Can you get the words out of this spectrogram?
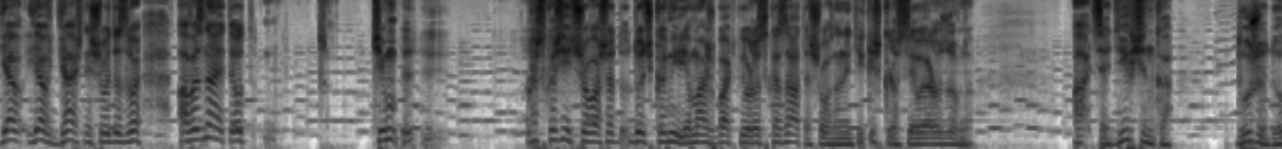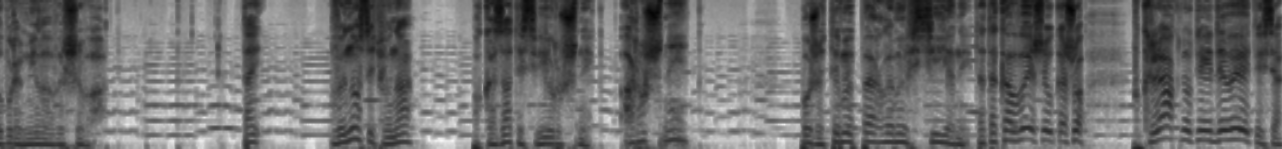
я, я вдячний, що ви дозволили. А ви знаєте, от чим. е, е, Розкажіть, що ваша дочка мій, я маю ж батькові розказати, що вона не тільки ж красива і розумна, а ця дівчинка дуже добре вміла вишивати. Та й виносить вона показати свій рушник. А рушник, Боже, тими перлами всіяний, та така вишивка, що вклякнути і дивитися.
